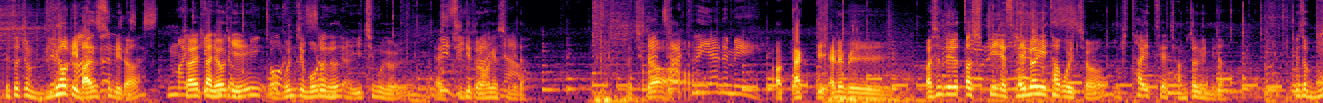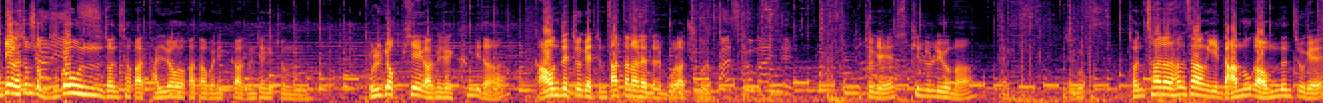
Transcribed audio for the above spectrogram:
그래서 좀 위협이 많습니다. 자 일단 여기 뭐 뭔지 모르는 이 친구들 예, 죽이도록 하겠습니다. 제가 Attack the enemy. Attack the enemy. 말씀드렸다시피 이제 세 명이 타고 있죠. 히타이트의 장점입니다. 그래서 무게가 좀 더 무거운 전차가 달려가다 보니까 굉장히 좀 돌격 피해가 굉장히 큽니다. 가운데 쪽에 좀 단단한 애들 몰아주고요. 뒤쪽에 스필룰리우마. 네. 그리고 전차는 항상 이 나무가 없는 쪽에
